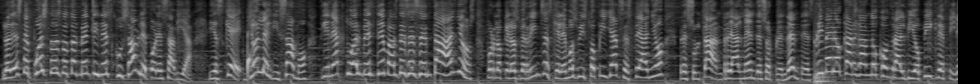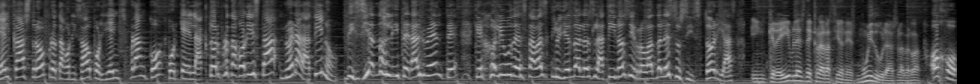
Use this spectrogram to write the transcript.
lo de este puesto es totalmente inexcusable por esa vía. Y es que John Leguizamo tiene actualmente más de 60 años, por lo que los berrinches que le hemos visto pillarse este año resultan realmente sorprendentes. Primero cargando contra el biopic de Fidel Castro, protagonizado por James Franco, blanco porque el actor protagonista no era latino, diciendo literalmente que Hollywood estaba excluyendo a los latinos y robándoles sus historias. Increíbles declaraciones, muy duras, la verdad. Ojo,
